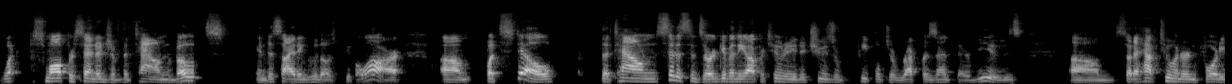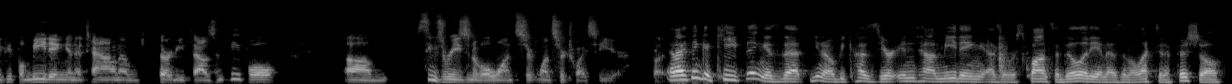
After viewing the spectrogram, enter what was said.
what small percentage of the town votes in deciding who those people are. Um, but still, the town citizens are given the opportunity to choose people to represent their views. Um, so to have 240 people meeting in a town of 30,000 people um, seems reasonable once or once or twice a year. But And I think a key thing is that, you know, because you're in town meeting as a responsibility and as an elected official,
